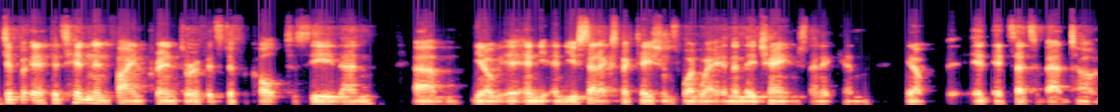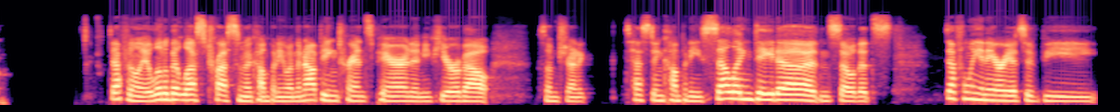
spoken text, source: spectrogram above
diff- if it's hidden in fine print or if it's difficult to see, then um, you know and and you set expectations one way and then they change, then it can you know it, it sets a bad tone. Definitely, a little bit less trust in a company when they're not being transparent, and you hear about some genetic testing companies selling data. And so that's definitely an area to be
